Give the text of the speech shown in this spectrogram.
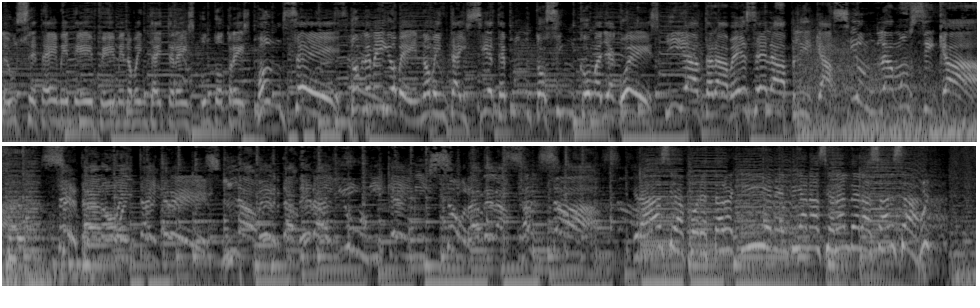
WZMTFM 93.3 Ponce, WIOB 97.5 Mayagüez y a través de la aplicación La Música Z93, la verdadera y única emisora de la salsa. Gracias por estar aquí en el Día Nacional de la Salsa. Buenos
